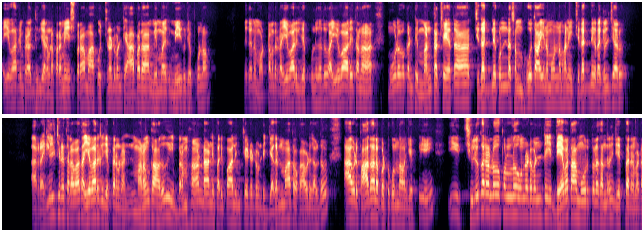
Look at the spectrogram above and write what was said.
అయ్యవారిని ప్రార్థించారన్నమాట. పరమేశ్వర మాకు వచ్చినటువంటి ఆపద మిమ్మల్ని మీకు చెప్పుకున్నాం. ఎందుకంటే మొట్టమొదటి అయ్యవారికి చెప్పుకుంది కదా. అయ్యవారి తన మూడవ కంటి మంట చేత చిదగ్నికుండ సంభూతాయి నమో చిదగ్ని రగిల్చారు. ఆ రగిల్చిన తర్వాత అయ్యవారికి చెప్పారన్నమాట మనం కాదు ఈ బ్రహ్మాండాన్ని పరిపాలించేటటువంటి జగన్మాత ఒక ఆవిడ కలదు ఆవిడ పాదాలు పట్టుకుందామని చెప్పి ఈ చిలుకర లోపంలో ఉన్నటువంటి దేవతామూర్తులకు అందరికీ చెప్పారనమాట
